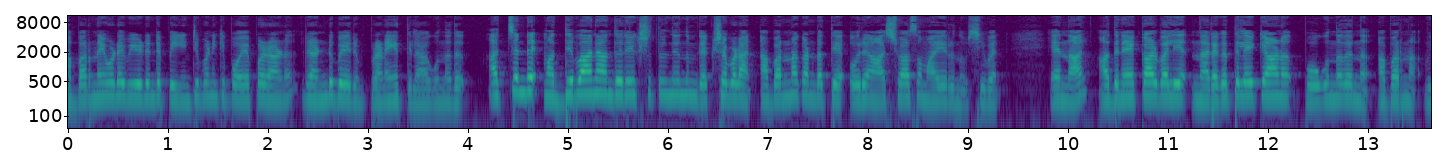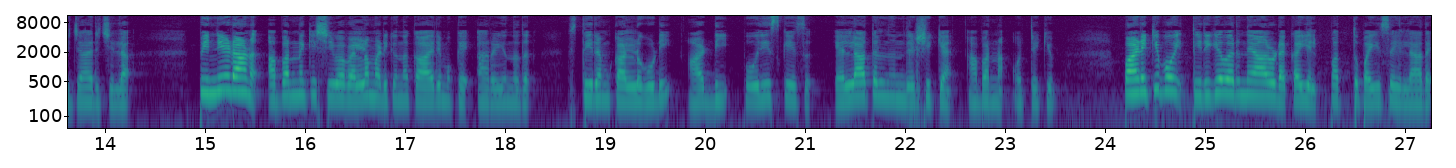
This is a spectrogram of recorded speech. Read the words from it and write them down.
അപർണയുടെ വീടിന്റെ പെയിന്റ് പണിക്ക് പോയപ്പോഴാണ് രണ്ടുപേരും പ്രണയത്തിലാകുന്നത്. അച്ഛന്റെ മദ്യപാന അന്തരീക്ഷത്തിൽ നിന്നും രക്ഷപ്പെടാൻ അപർണ കണ്ടെത്തിയ ഒരു ആശ്വാസമായിരുന്നു ശിവൻ. എന്നാൽ അതിനേക്കാൾ വലിയ നരകത്തിലേക്കാണ് പോകുന്നതെന്ന് അപർണ വിചാരിച്ചില്ല. പിന്നീടാണ് അപർണയ്ക്ക് ശിവ വെള്ളമടിക്കുന്ന കാര്യമൊക്കെ അറിയുന്നത്. സ്ഥിരം കള്ളുകൂടി അടി പോലീസ് കേസ് എല്ലാത്തിൽ നിന്നും രക്ഷിക്കാൻ അപർണ ഒറ്റയ്ക്കും. പണിക്ക് പോയി തിരികെ വരുന്നയാളുടെ കയ്യിൽ പത്തു പൈസയില്ലാതെ.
